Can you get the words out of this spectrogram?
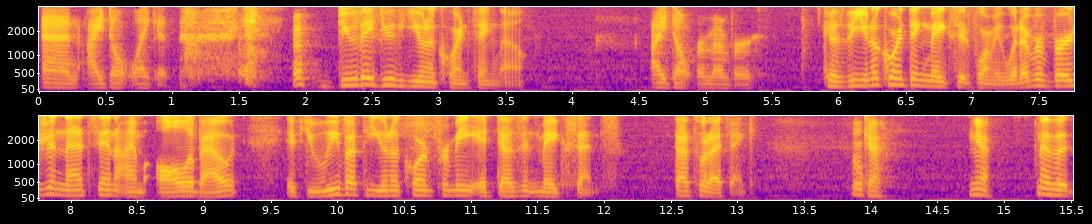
and I don't like it. do they do the unicorn thing though? I don't remember. Because the unicorn thing makes it for me. Whatever version that's in, I'm all about. If you leave out the unicorn for me, it doesn't make sense. That's what I think. Okay. Yeah, that's it.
